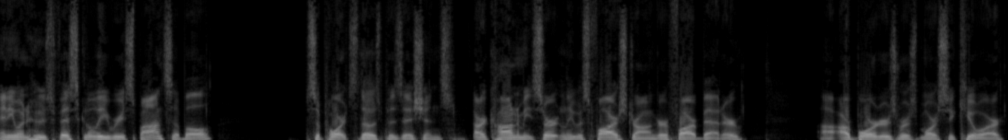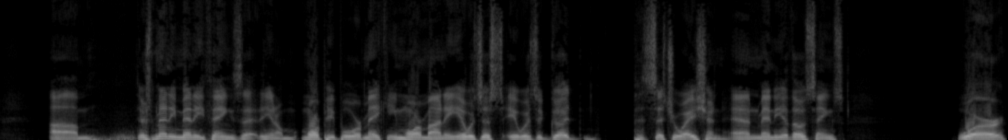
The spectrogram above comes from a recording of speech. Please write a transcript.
Anyone who's fiscally responsible supports those positions. Our economy certainly was far stronger, far better. Uh, our borders were more secure. Um, there's many, many things that you know. More people were making more money. It was just, it was a good situation, and many of those things were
